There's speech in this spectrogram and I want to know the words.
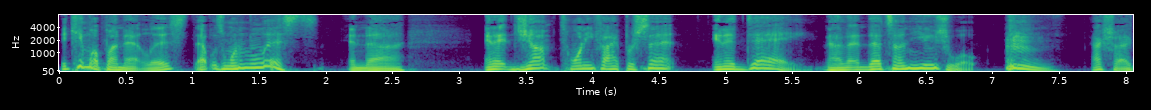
It came up on that list. That was one of the lists, and uh, and it jumped twenty five percent in a day. Now that, that's unusual. actually, I,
